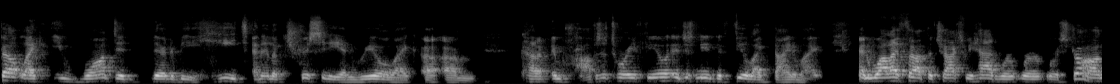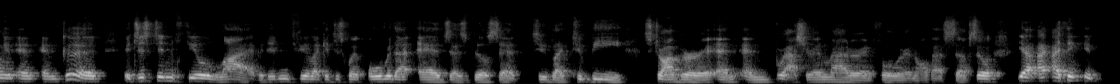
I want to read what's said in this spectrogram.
felt like you wanted there to be heat and electricity and real, like, uh, um, kind of improvisatory feel. It just needed to feel like dynamite. And while I thought the tracks we had were, were, were strong and, and, and good, it just didn't feel live. It didn't feel like it just went over that edge, as Bill said, to like to be stronger and, and brasher and louder and fuller and all that stuff. So yeah, I, I think it,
